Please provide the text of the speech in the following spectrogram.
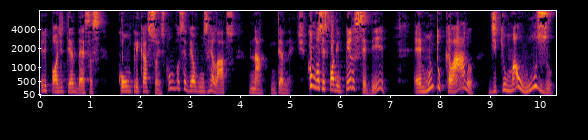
ele pode ter dessas complicações, como você vê alguns relatos na internet. Como vocês podem perceber, é muito claro de que o mau uso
